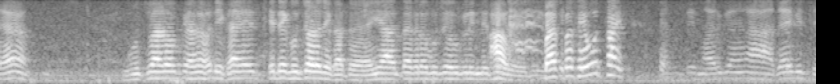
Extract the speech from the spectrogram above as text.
હા, ગૂંચવાડો પેલો દેખાય છેટે ગૂંચવાડો દેખાતો હોય. અહીંયા આવતા કરે ગૂંચો ઉકળી નથી હા, બસ બસ એવું જ થાય. મારું કહેવાનું આ અજાયબી છે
